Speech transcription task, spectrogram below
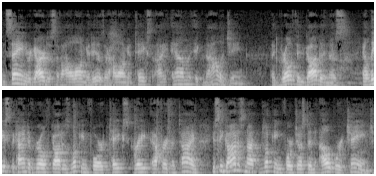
In saying, regardless of how long it is or how long it takes, I am acknowledging that growth in godliness, at least the kind of growth God is looking for, takes great effort and time. You see, God is not looking for just an outward change.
